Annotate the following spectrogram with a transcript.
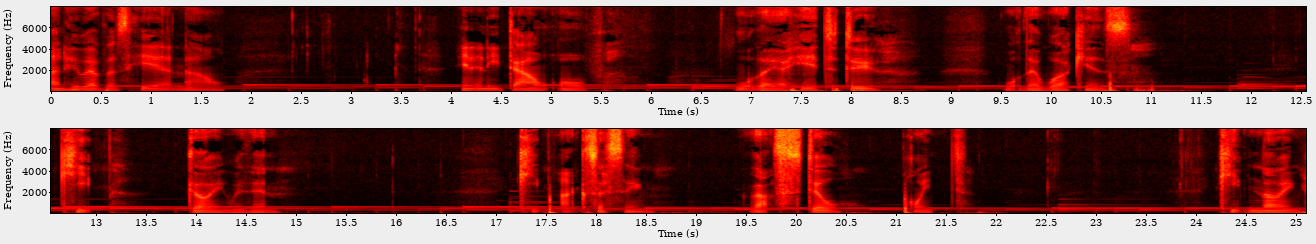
And whoever's here now in any doubt of what they are here to do, what their work is going within. Keep accessing that still point. Keep knowing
